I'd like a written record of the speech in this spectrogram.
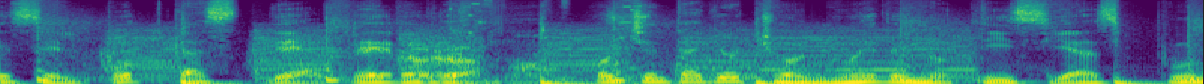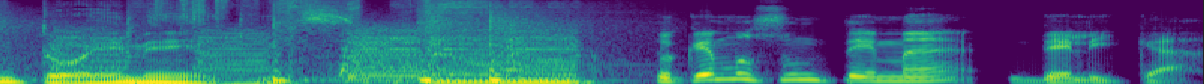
es el podcast de Alfredo Romo, 889noticias.mx. Toquemos un tema delicado.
